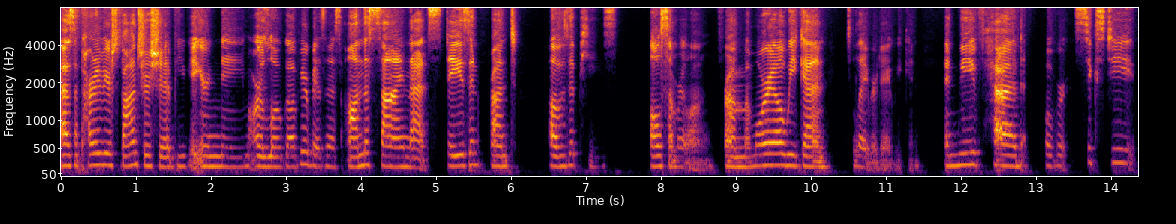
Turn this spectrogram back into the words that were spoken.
as a part of your sponsorship, you get your name or logo of your business on the sign that stays in front of the piece all summer long, from Memorial Weekend to Labor Day weekend. And we've had over 60,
